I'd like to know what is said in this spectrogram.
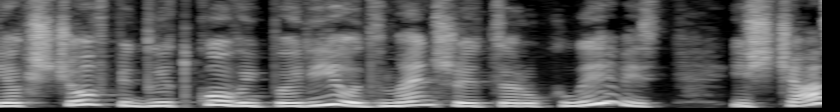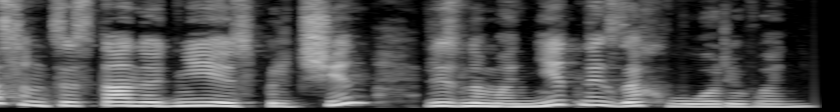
Якщо в підлітковий період зменшується рухливість, і з часом це стане однією з причин різноманітних захворювань.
